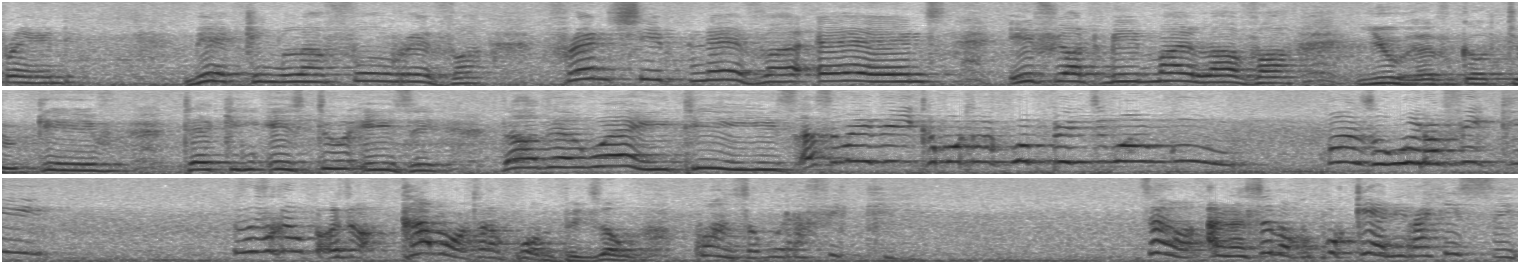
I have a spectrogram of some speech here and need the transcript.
friend. Making love forever, friendship never ends. If you want be my lover, you have got to give. Taking is too easy, that's the way it is. Asema hivi, kama unataka kuwa mpenzi wangu, kwanza uwe rafiki. Kama unataka kuwa mpenzi wangu, kwanza uwe rafiki. Sawa, anasema kupokea ni rahisi,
